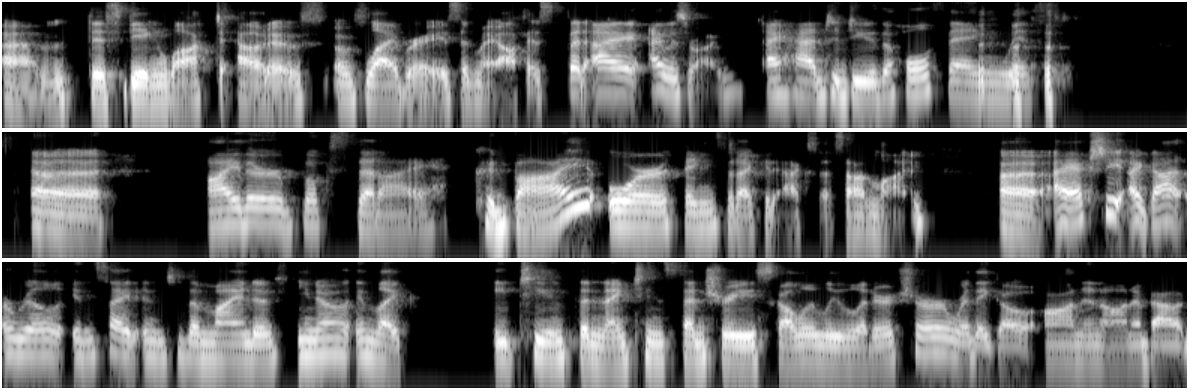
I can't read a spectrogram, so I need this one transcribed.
um, this being locked out of of libraries in my office. But i i was wrong. I had to do the whole thing with uh either books that I could buy or things that I could access online. Uh, I actually I got a real insight into the mind of you know in like 18th and 19th century scholarly literature where they go on and on about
